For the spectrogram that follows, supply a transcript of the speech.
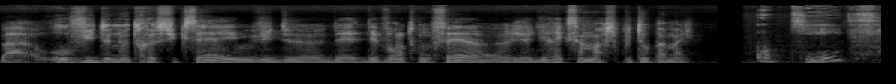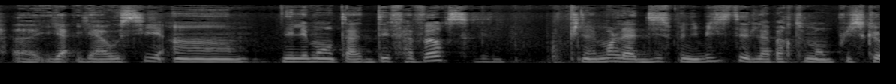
bah, au vu de notre succès et au vu de, de, des ventes qu'on fait, euh, je dirais que ça marche plutôt pas mal. Ok. Il euh, y, y, a aussi un élément à défaveur, c'est finalement la disponibilité de l'appartement, puisque,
